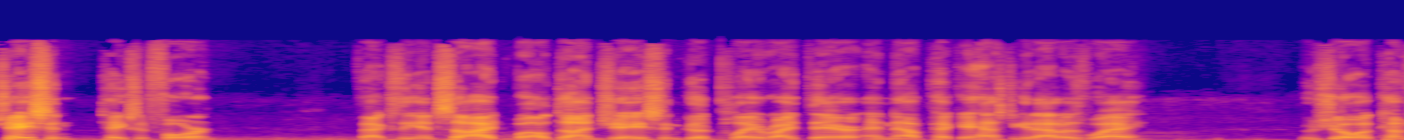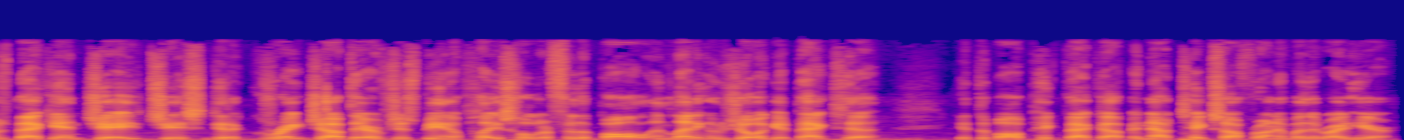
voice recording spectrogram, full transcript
Jason takes it forward, back to the inside. Well done, Jason. Good play right there. And now Peke has to get out of his way. Ulloa comes back in. Jay, Jason did a great job there of just being a placeholder for the ball and letting Ulloa get back to get the ball picked back up, and now takes off running with it right here.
